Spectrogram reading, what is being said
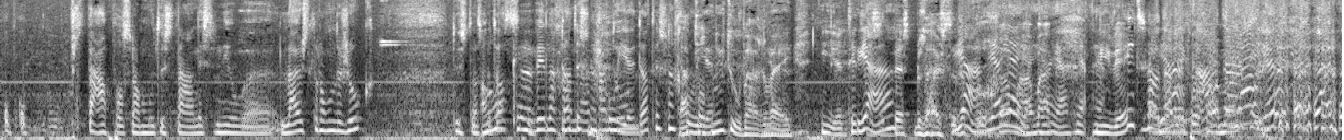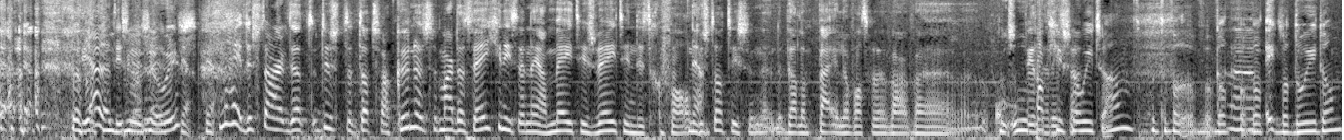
op, op stapel zou moeten staan... is een nieuw luisteronderzoek. Dus dat we Oh, dat uh, willen gaan, Dat is een gaan goeie, doen. dat is een Ja, goeie. tot nu toe waren wij hier. Dit Ja. is het best beluisterde Ja, ja, ja, programma. ja, ja, maar ja, ja. wie weet. Nou, ja, dat programma. Ja, dat is wel zo is. Ja, ja. Nee, dus, daar, dat, dus dat, dat zou kunnen, maar dat weet je niet. En nou ja, meten is weten in dit geval. Ja. Dus dat is een, wel een pijler wat we, waar we ons Hoe, pak je richten. zoiets aan? Wat, wat, wat, wat, Eh, wat, ik- wat doe je dan?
